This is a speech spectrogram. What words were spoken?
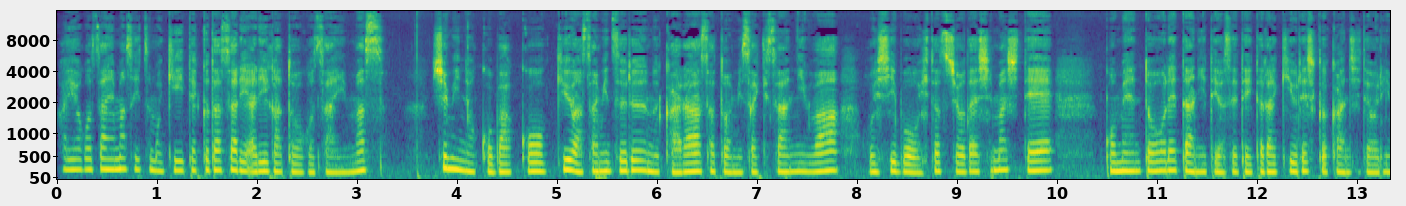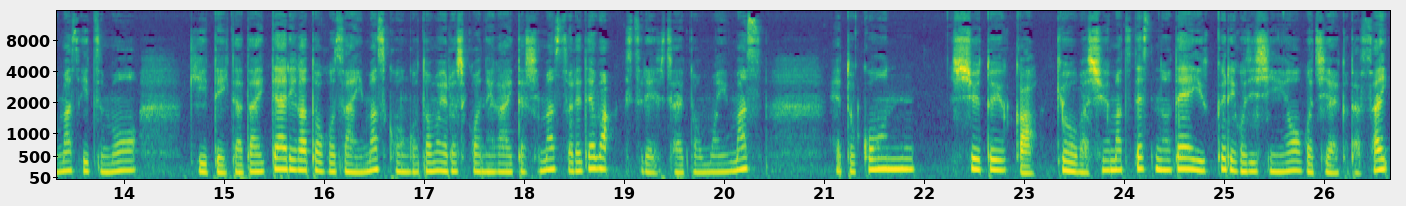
おはようございます。いつも聞いてくださりありがとうございます。趣味の小箱旧朝水ルームから佐藤美咲さんには美味しい棒を一つ頂戴しましてコメントをレターにて寄せていただき嬉しく感じております。いつも聞いていただいてありがとうございます。今後ともよろしくお願いいたします。それでは失礼したいと思います。えっと、今週というか今日は週末ですのでゆっくりご自身をご自愛ください。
